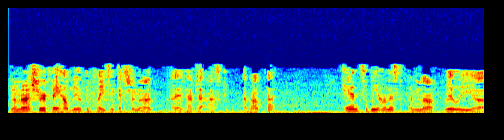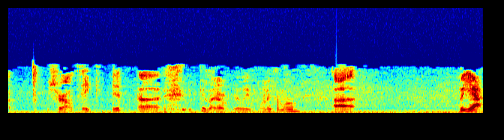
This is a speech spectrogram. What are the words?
but I'm not sure if they help me with the plane tickets or not. I'd have to ask about that. And to be honest, I'm not really uh, sure I'll take it because uh, I don't really want to come home. Uh, but yeah.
